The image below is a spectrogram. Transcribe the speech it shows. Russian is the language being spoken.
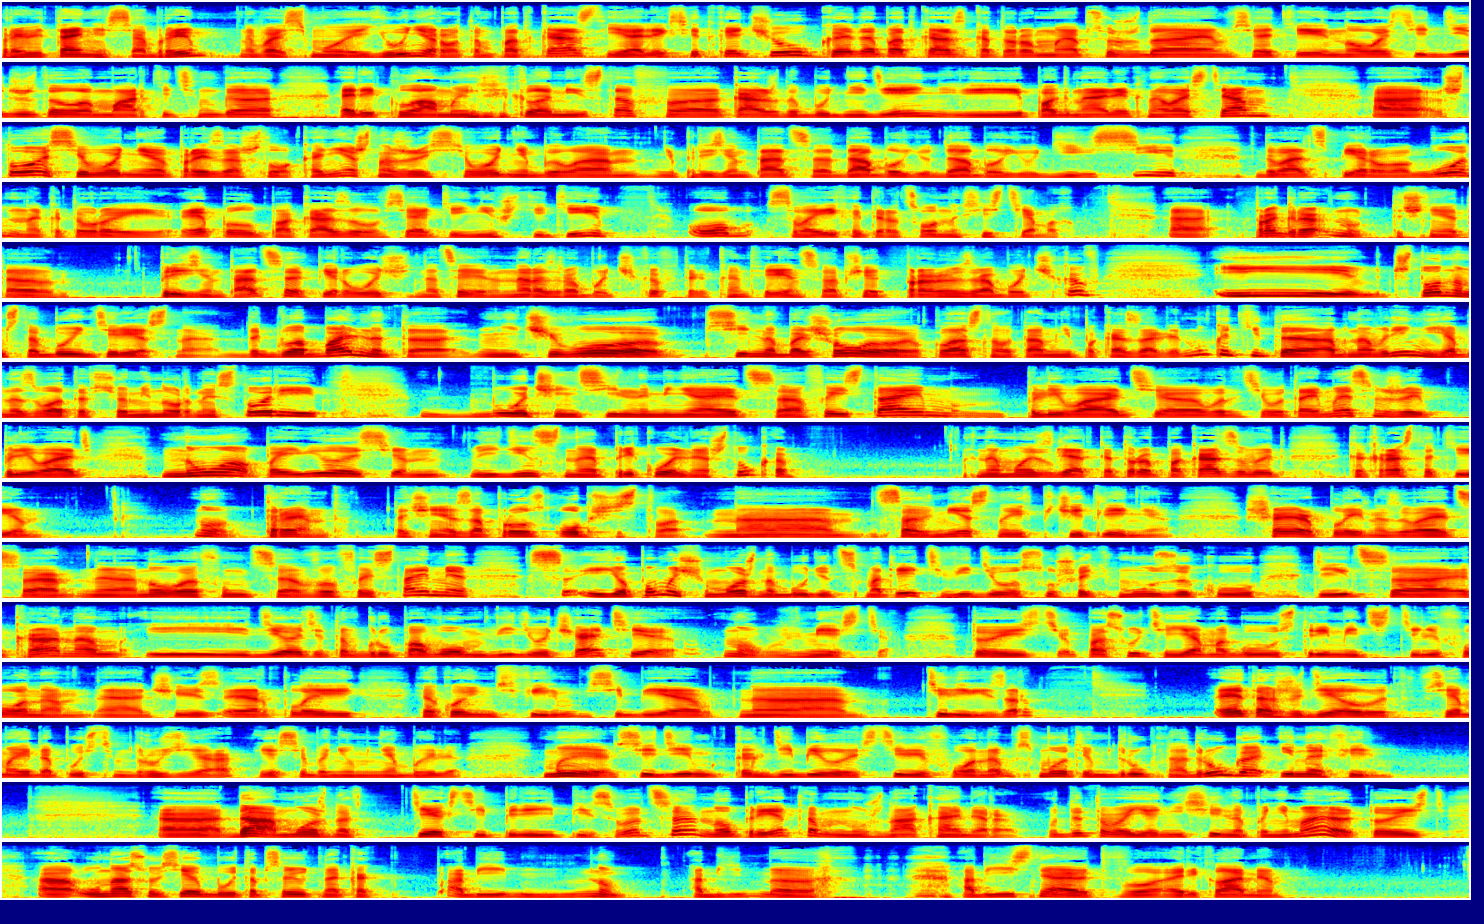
Прывітанне сябры, 8 июня, Ртом подкаст, я Алексей Ткачук, это подкаст, в котором мы обсуждаем всякие новости диджитала, маркетинга, рекламы и рекламистов э, каждый будний день и погнали к новостям. А, что сегодня произошло? Конечно же, сегодня была презентация WWDC 2021 года, на которой Apple показывал всякие ништяки, об своих операционных системах. А, Программ, ну, точнее, это презентация, в первую очередь, нацелена на разработчиков. Это конференция вообще про разработчиков. И что нам с тобой интересно? Да глобально-то ничего сильно большого, классного там не показали. Ну, какие-то обновления, я бы назвал это все минорной историей. Очень сильно меняется FaceTime, плевать, э, вот эти вот iMessenger, плевать. Но появилась эм, единственная прикольная штука, на мой взгляд, которая показывает как раз-таки ну, тренд, точнее, запрос общества на совместные впечатления. SharePlay называется э, новая функция в FaceTime. С ее помощью можно будет смотреть видео, слушать музыку, делиться экраном и делать это в групповом видеочате ну, вместе. То есть, по сути, я могу стримить с телефона э, через AirPlay какой-нибудь фильм себе на телевизор – это же делают все мои, допустим, друзья, если бы они у меня были. Мы сидим, как дебилы, с телефоном, смотрим друг на друга и на фильм. А, да, можно в тексте переписываться, но при этом нужна камера. Вот этого я не сильно понимаю. То есть а, у нас у всех будет абсолютно как объ... ну, объ... э, объясняют в рекламе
